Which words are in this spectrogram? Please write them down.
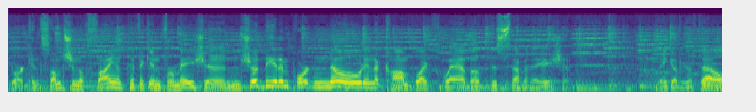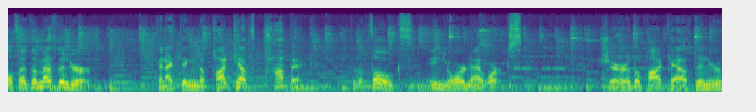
Your consumption of scientific information should be an important node in a complex web of dissemination. Think of yourself as a messenger, connecting the podcast topic to the folks in your networks. Share the podcast in your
